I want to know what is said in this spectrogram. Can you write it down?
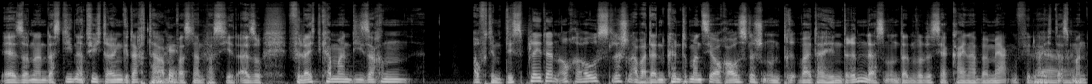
äh, sondern dass die natürlich daran gedacht haben, Okay. was dann passiert. Also vielleicht kann man die Sachen auf dem Display dann auch rauslöschen, aber dann könnte man es ja auch rauslöschen und dr weiterhin drin lassen und dann würde es ja keiner bemerken vielleicht, Ja. dass man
